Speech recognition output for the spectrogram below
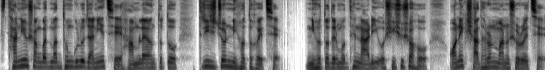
স্থানীয় সংবাদমাধ্যমগুলো জানিয়েছে, হামলায় অন্তত ৩০ জন নিহত হয়েছে। নিহতদের মধ্যে নারী ও শিশুসহ অনেক সাধারণ মানুষও রয়েছে।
